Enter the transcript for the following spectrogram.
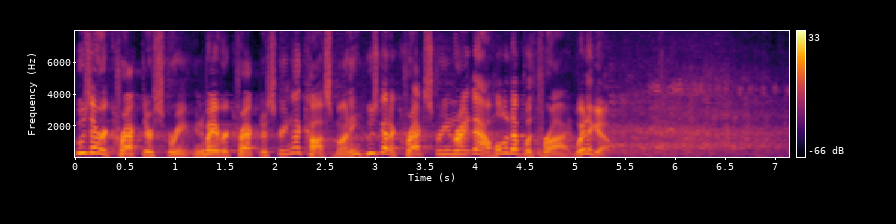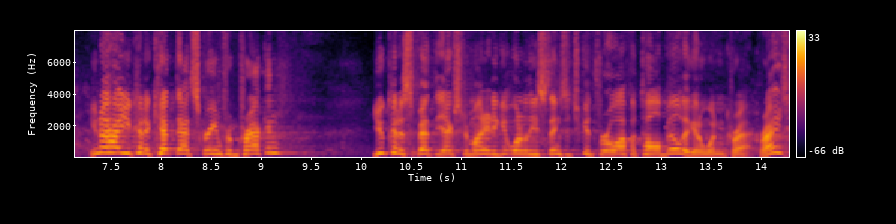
Who's ever cracked their screen? Anybody ever cracked their screen? That costs money. Who's got a cracked screen right now? Hold it up with pride. Way to go. You know how you could have kept that screen from cracking? You could have spent the extra money to get one of these things that you could throw off a tall building and it wouldn't crack, right?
